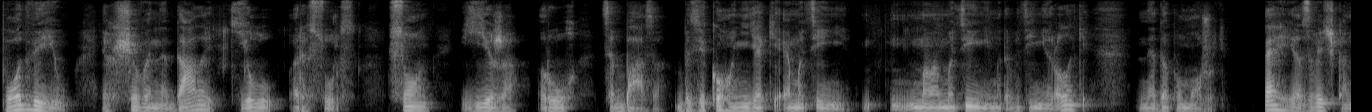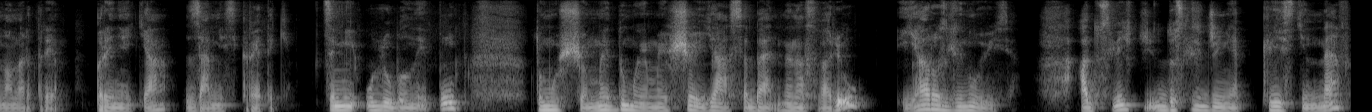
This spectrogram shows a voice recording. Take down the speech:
подвигів, якщо ви не дали тілу ресурс. Сон, їжа, рух це база, без якого ніякі емоційні, емоційні мотиваційні ролики не допоможуть. Стратегія звичка номер 3 прийняття замість критики. Це мій улюблений пункт, тому що ми думаємо, якщо я себе не насварю, я розлінуюся. А дослідження Крісті Неф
